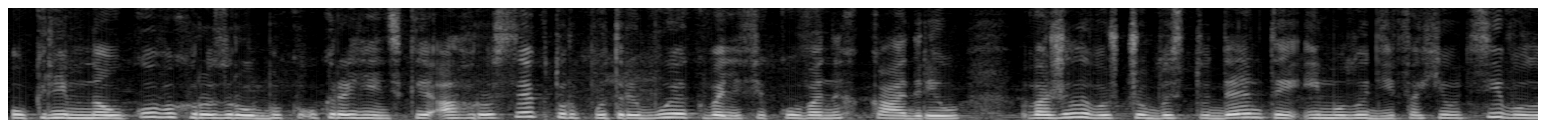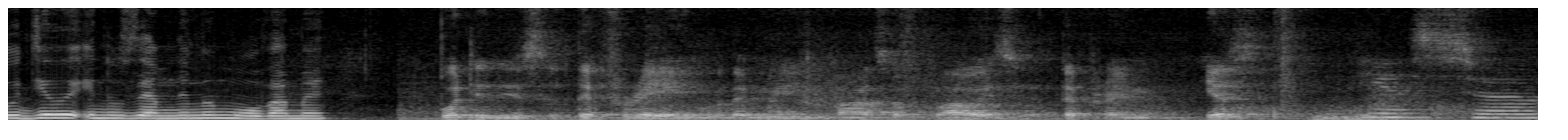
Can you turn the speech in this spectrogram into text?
Окрім наукових розробок, український агросектор потребує кваліфікованих кадрів. Важливо, щоб студенти і молоді фахівці володіли іноземними мовами. What is the frame, the main parts of plow is the frame? Yes? Yes, uh,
